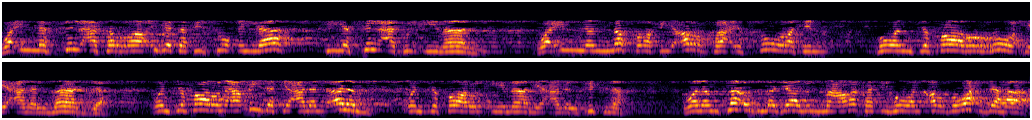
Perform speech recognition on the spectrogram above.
وإن السلعة الرائجة في سوق الله هي سلعة الإيمان. وإن النصر في أرفع صورة هو انتصار الروح على المادة. وانتصار العقيدة على الألم وانتصار الإيمان على الفتنة. ولم تعد مجال المعركة هو الأرض وحدها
